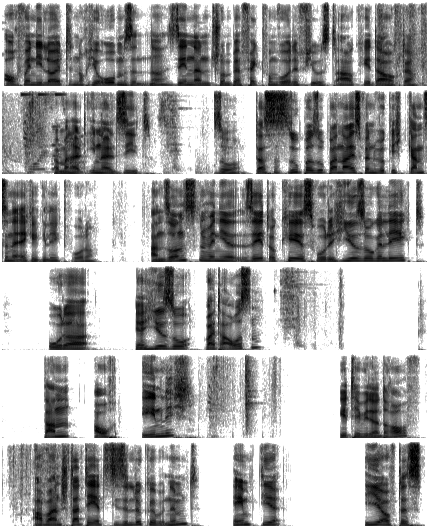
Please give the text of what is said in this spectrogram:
Auch wenn die Leute noch hier oben sind, ne? Sehen dann schon perfekt, von wo er diffused. Ah, okay, da hockt er. Weil man halt ihn halt sieht. So, das ist super, super nice, wenn wirklich ganz in der Ecke gelegt wurde. Ansonsten, wenn ihr seht, okay, es wurde hier so gelegt oder ja hier so weiter außen, dann auch ähnlich. Geht hier wieder drauf. Aber anstatt ihr jetzt diese Lücke nimmt, aimt ihr hier auf das,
